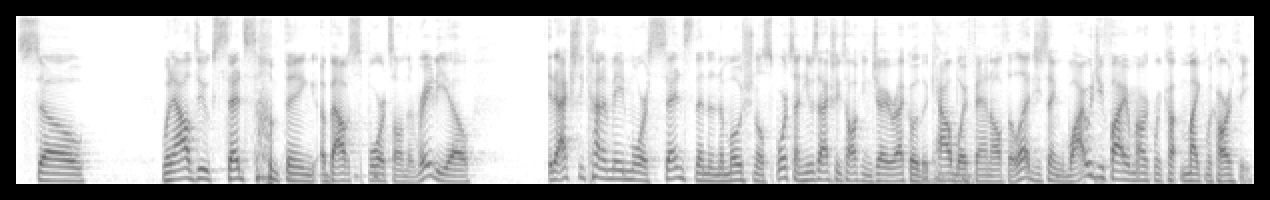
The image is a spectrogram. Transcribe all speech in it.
So when Al Dukes said something about sports on the radio, it actually kind of made more sense than an emotional sports fan. He was actually talking Jerry Recco, the Cowboy fan, off the ledge. He's saying, "Why would you fire Mark Mike McCarthy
